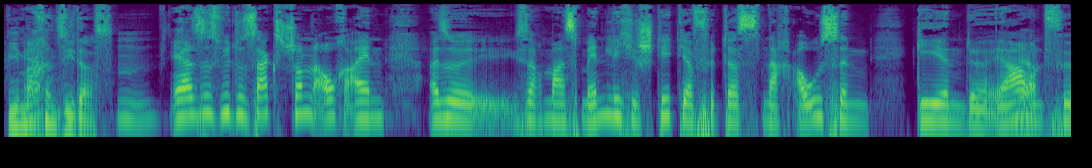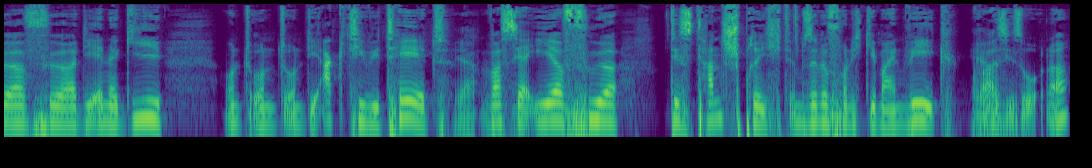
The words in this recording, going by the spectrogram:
Wie machen ja. Sie das? Hm. Ja, es ist, wie du sagst, schon auch ein, also ich sag mal, das Männliche steht ja für das nach außen gehende, ja, ja. und für, für die Energie und, und, und die Aktivität, ja. was ja eher für Distanz spricht, im Sinne von ich gehe meinen Weg, quasi so, ne?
